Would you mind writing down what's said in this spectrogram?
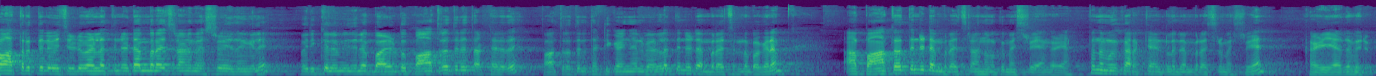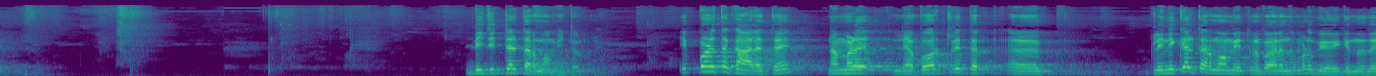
പാത്രത്തിൽ വെച്ചിട്ട് വെള്ളത്തിന്റെ ടെമ്പറേച്ചറാണ് മെഷർ ചെയ്തതെങ്കിൽ ഒരിക്കലും ഇതിന്റെ ബൾബ് പാത്രത്തിൽ തട്ടരുത്. പാത്രത്തിൽ തട്ടിക്കഴിഞ്ഞാൽ വെള്ളത്തിന്റെ ടെമ്പറേച്ചറിന് പകരം ആ പാത്രത്തിന്റെ ടെമ്പറേച്ചറാണ് നമുക്ക് മെഷർ ചെയ്യാൻ കഴിയുക. അപ്പം നമുക്ക് കറക്റ്റായിട്ടുള്ള ടെമ്പറേച്ചർ മെഷർ ചെയ്യാൻ കഴിയാതെ വരും. ഡിജിറ്റൽ തെർമോമീറ്റർ ഇപ്പോഴത്തെ കാലത്ത് നമ്മൾ ലബോറട്ടറി തെർ ക്ലിനിക്കൽ തെർമോമീറ്ററിന് പകരം നമ്മൾ ഉപയോഗിക്കുന്നത്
